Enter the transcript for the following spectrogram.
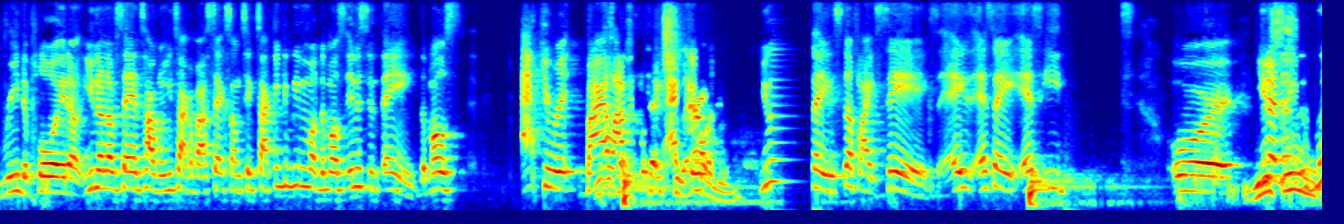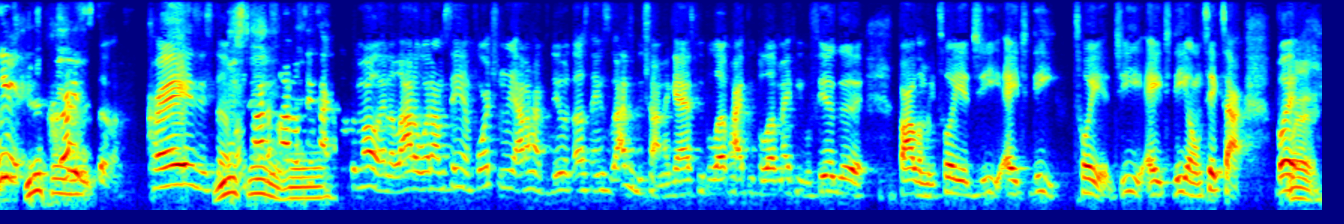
redeployed. uh, You know what I'm saying? Talk when you talk about sex on TikTok, it can be the most innocent thing, the most accurate biologically accurate Sexuality. You say stuff like segs, S A S E, or you You know, just weird, crazy it. stuff, crazy stuff. You I'm trying to find on man. TikTok a little more, and a lot of what I'm saying, fortunately, I don't have to deal with those things. I just be trying to gas people up, hype people up, make people feel good. Follow me, Toya GHD, Toya GHD on TikTok. But Right.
